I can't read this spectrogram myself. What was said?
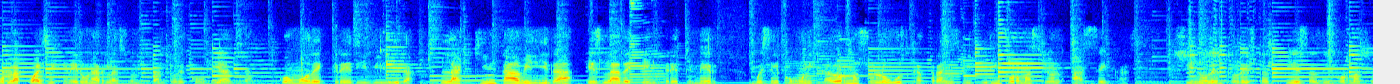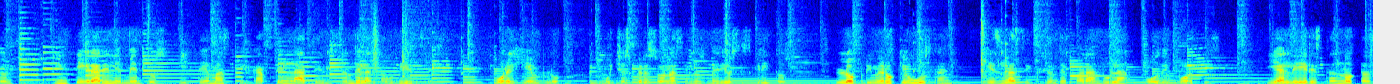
por la cual se genera una relación tanto de confianza como de credibilidad. La quinta habilidad es la de entretener, pues el comunicador no solo busca transmitir información a secas, sino dentro de estas piezas de información integrar elementos y temas que capten la atención de las audiencias. Por ejemplo, muchas personas en los medios escritos lo primero que buscan es la sección de farándula o deportes y al leer estas notas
